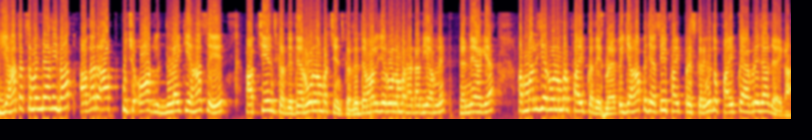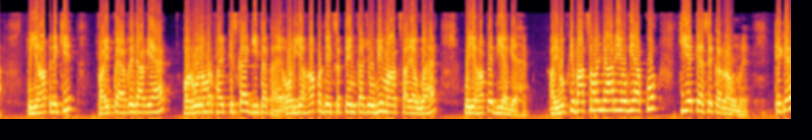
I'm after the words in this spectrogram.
यहाँ तक समझ में आ गई बात? अगर आप कुछ और लाइक यहाँ से आप चेंज कर देते हैं रोल नंबर चेंज कर देते हैं। मान लीजिए रोल नंबर हटा दिया हमने एनए आ गया। अब मान लीजिए रोल नंबर फाइव का देखना है तो यहाँ पे जैसे ही फाइव प्रेस करेंगे तो फाइव का एवरेज आ जाएगा। तो यहाँ पे देखिए फाइव का एवरेज आ गया है, और रोल नंबर फाइव किसका है? गीता का है। और यहाँ पर देख सकते हैं, इनका जो भी मार्क्स आया हुआ है, वो यहाँ पे दिया गया है। आई होप की बात समझ में आ रही होगी आपको कि ये कैसे कर रहा हूँ मैं। ठीक है?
